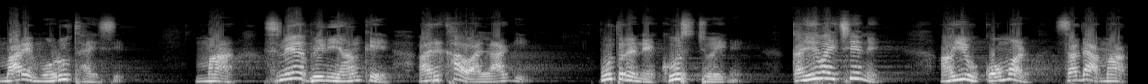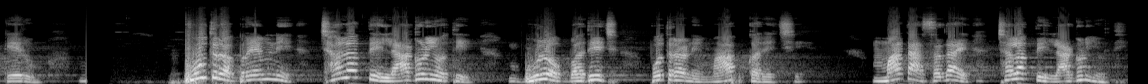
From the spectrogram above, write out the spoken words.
મારે મોડું થાય છે. માં સ્નેહભીની આંખે હરખાવા લાગી. પુત્રને ખુશ જોઈને કહેવાય છે ને, હયું કોમળ સદા માં કેરું. પુત્ર પ્રેમની છલકતી લાગણીઓથી ભૂલો બધી જ પુત્રને માફ કરે છે. માતા સદાય છલકતી લાગણીઓથી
